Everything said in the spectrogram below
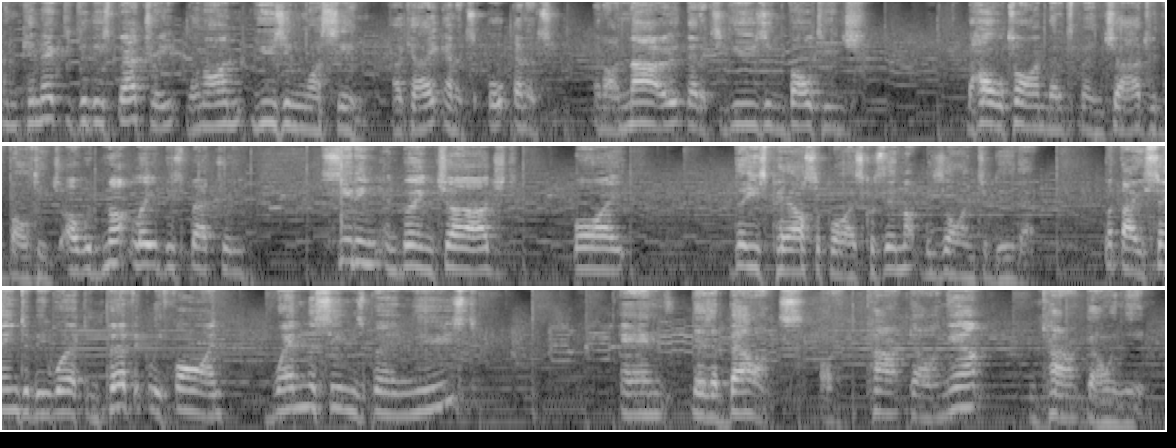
and connected to this battery when I'm using my sim, okay? And it's and it's and I know that it's using voltage the whole time that it's been charged with voltage. I would not leave this battery sitting and being charged by these power supplies because they're not designed to do that. But they seem to be working perfectly fine when the sim's being used and there's a balance of current going out and current going in.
